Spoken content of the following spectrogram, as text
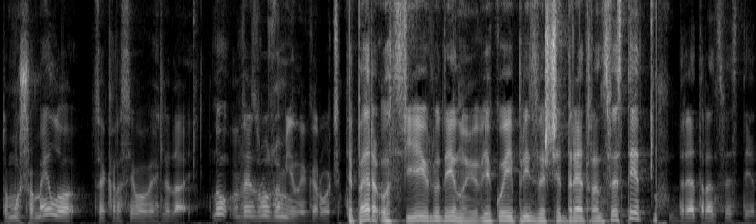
Тому що мило це красиво виглядає. Ну, ви зрозуміли, коротше. Тепер ось цією людиною, в якої прізвище Дре Трансвестит, Дре трансвестит.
